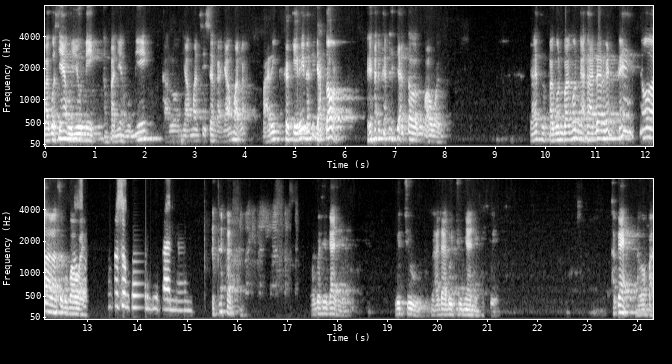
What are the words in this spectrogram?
bagusnya unik, tempatnya unik. Kalau nyaman sih saya nggak nyaman lah. Baring ke kiri nanti jatuh, ya kan jatuh ke bawah. Kan bangun-bangun nggak sadar kan, eh, oh langsung ke bawah. Langsung pergi tanam. Bagus sih. Lucu, nggak ada lucunya nih. Oke, nggak apa-apa.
